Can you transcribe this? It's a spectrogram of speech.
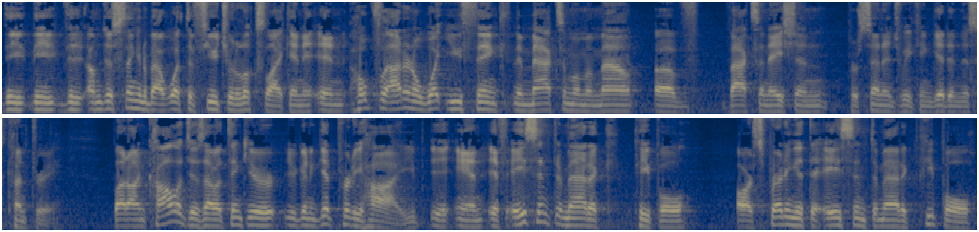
the, the, the, I'm just thinking about what the future looks like, and, and hopefully, I don't know what you think the maximum amount of vaccination percentage we can get in this country. But on colleges, I would think you're, you're going to get pretty high. And if asymptomatic people are spreading it to asymptomatic people,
